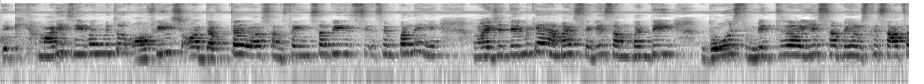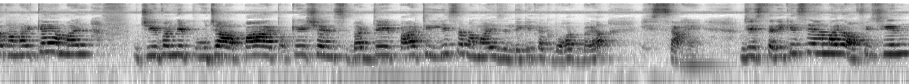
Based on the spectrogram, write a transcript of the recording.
देखिए, हमारे जीवन में तो ऑफ़िस और दफ्तर और संस्था, इन सब भी सिंपल नहीं है। हमारी ज़िंदगी में क्या है? हमारे सगे संबंधी, दोस्त, मित्र, ये सब है। उसके साथ साथ हमारे क्या है? हमारे जीवन में पूजा पाठ ओकेशंस बर्थडे पार्टी ये सब हमारी ज़िंदगी का एक बहुत बड़ा हिस्सा है। जिस तरीके से हमारे ऑफिशियल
